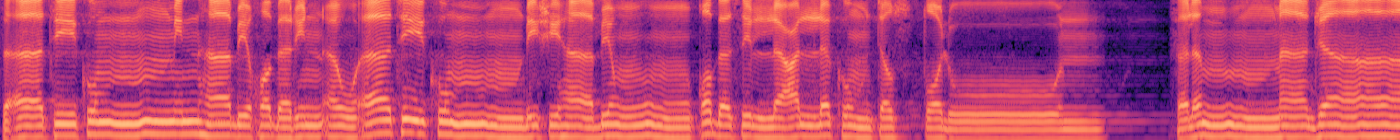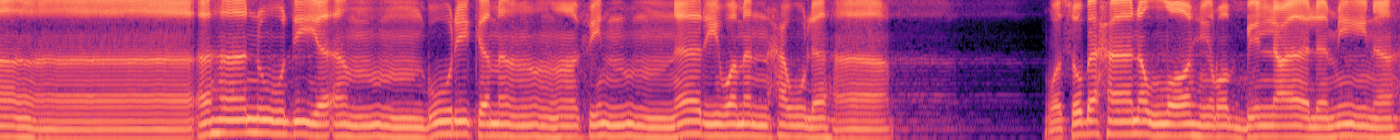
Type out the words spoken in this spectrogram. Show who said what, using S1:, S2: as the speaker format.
S1: ساتيكم منها بخبر او اتيكم بشهاب قبس لعلكم تصطلون فلما جاءها نودي ان بورك من في النار ومن حولها وسبحان الله رب العالمين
